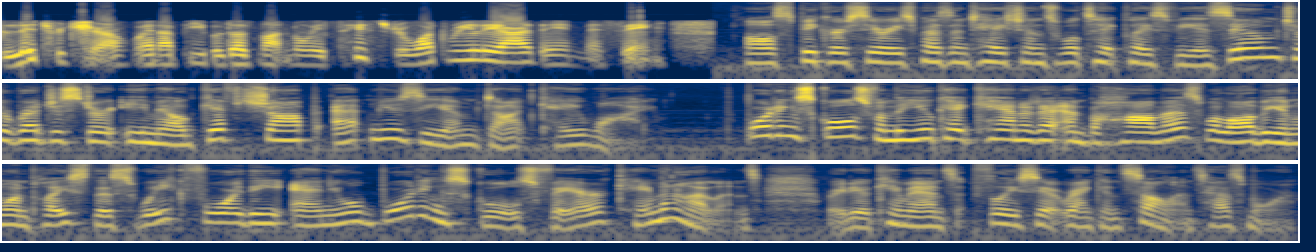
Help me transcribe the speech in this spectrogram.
literature, when a people does not know its history, what really are they missing? All speaker series presentations will take place via Zoom. To register, email giftshop at museum.ky. Boarding schools from the UK, Canada, and Bahamas will all be in one place this week for the annual Boarding Schools Fair, Cayman Islands. Radio Cayman's Felicia Rankin Sullins has more.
